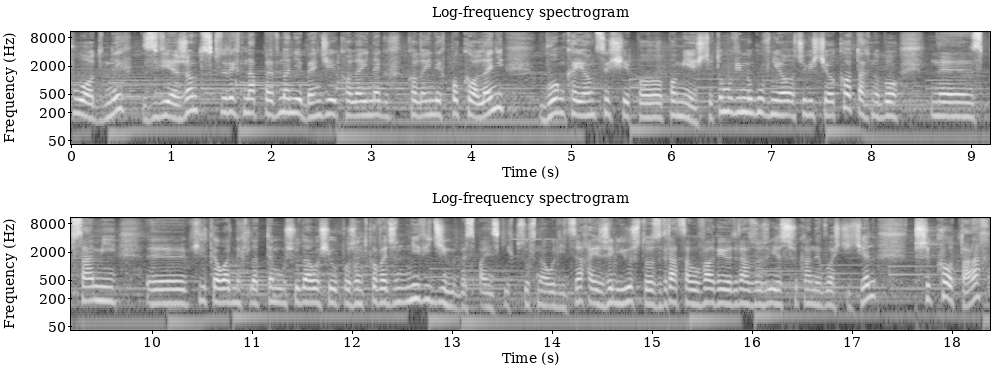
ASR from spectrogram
płodnych zwierząt, z których na pewno nie będzie kolejnych, kolejnych pokoleń błąkających się po, po mieście. Tu mówimy głównie oczywiście o kotach, no bo e, z psami e, kilka ładnych lat temu już udało się uporządkować, że nie widzimy bezpańskich psów na ulicach, a jeżeli już to zwraca uwagę i od razu jest szukany właściciel. Przy kotach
